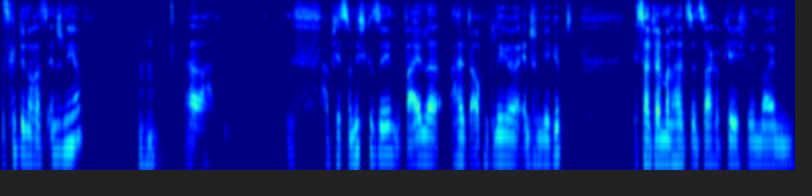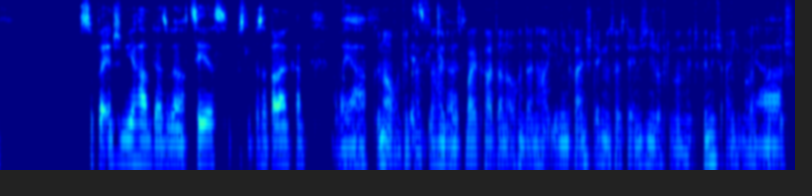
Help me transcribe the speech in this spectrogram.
es gibt ja noch als Engineer. Mhm. Äh, Habe ich jetzt noch nicht gesehen, weil er halt auch einen billiger Engineer gibt. Ist halt, wenn man halt jetzt sagt, okay, ich will meinen Super Engineer haben, der sogar noch C ist, ein bisschen besser ballern kann. Aber ja, Genau, und den kannst du halt als Wildcard dann auch in deine HI-Link reinstecken. Das heißt, der Engineer läuft immer mit. Finde ich eigentlich immer ganz Ja. praktisch.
